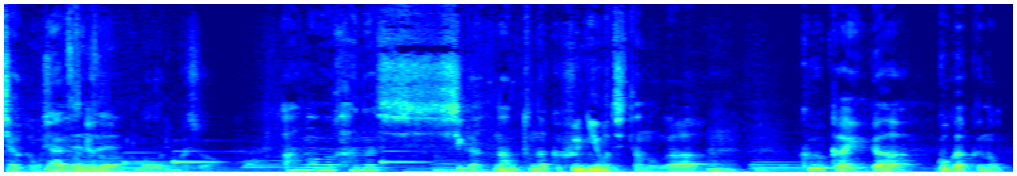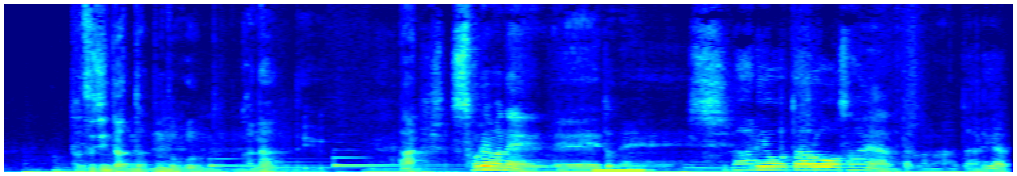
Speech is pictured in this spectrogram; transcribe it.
ちゃうかもしいれないですけど戻りましょあの話がなんとなく腑に落ちたのが、空海が語学の達人だったってところかなっていう、あそれはねえっ、とね司馬遼太郎さんやったかな誰やっ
